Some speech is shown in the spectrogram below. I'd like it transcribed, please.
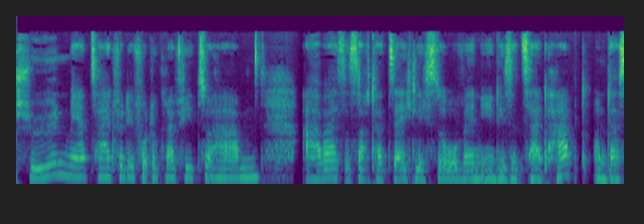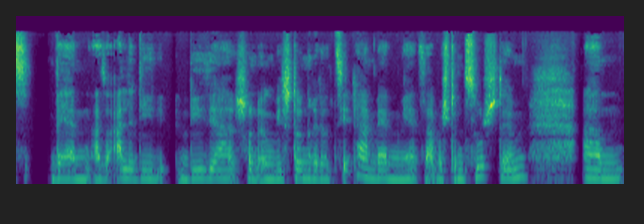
schön, mehr Zeit für die Fotografie zu haben. Aber es ist auch tatsächlich so, wenn ihr diese Zeit habt und das werden, also alle, die die ja schon irgendwie Stunden reduziert haben, werden mir jetzt da bestimmt zustimmen. Ähm,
